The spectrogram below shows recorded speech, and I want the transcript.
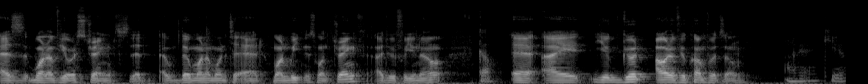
as one of your strengths. That uh, the one I wanted to add. One weakness, one strength. I do it for you now. Go. Uh, I you're good out of your comfort zone. Okay, cute.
